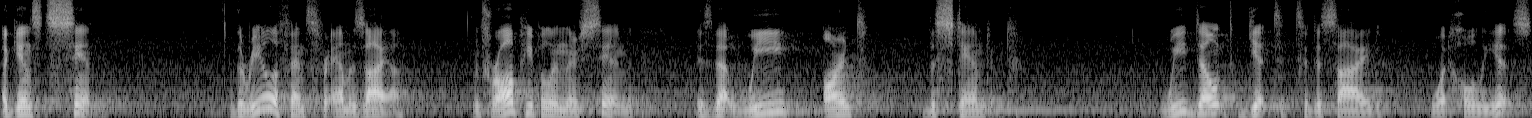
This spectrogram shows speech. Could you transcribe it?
against sin. The real offense for Amaziah and for all people in their sin is that we aren't the standard. We don't get to decide what holy is.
